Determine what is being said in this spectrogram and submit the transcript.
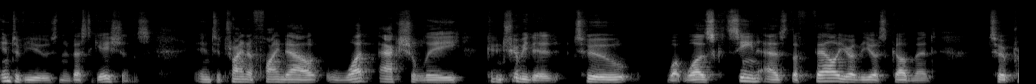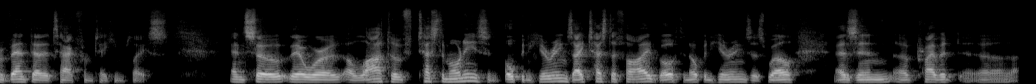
interviews and investigations into trying to find out what actually contributed to what was seen as the failure of the US government to prevent that attack from taking place. And so there were a lot of testimonies and open hearings. I testified both in open hearings as well as in uh, private uh,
